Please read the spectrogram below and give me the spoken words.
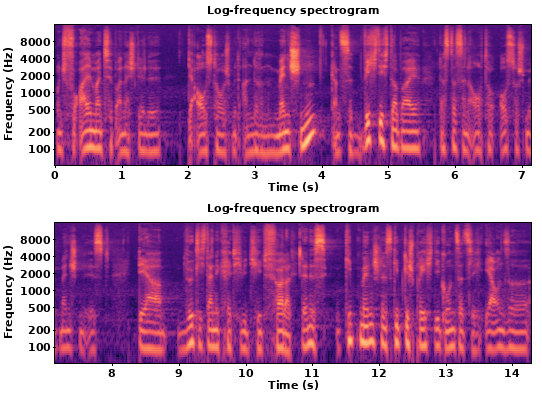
Und vor allem mein Tipp an der Stelle, der Austausch mit anderen Menschen. Ganz wichtig dabei, dass das ein Austausch mit Menschen ist, der wirklich deine Kreativität fördert. Denn es gibt Menschen, es gibt Gespräche, die grundsätzlich eher unsere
